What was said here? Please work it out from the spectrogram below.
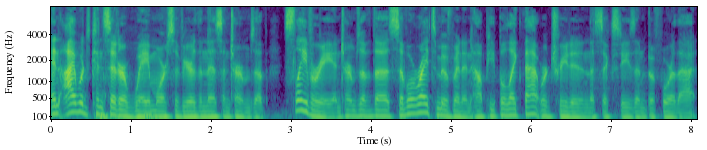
and I would consider way more severe than this in terms of slavery, in terms of the civil rights movement, and how people like that were treated in the '60s and before that.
